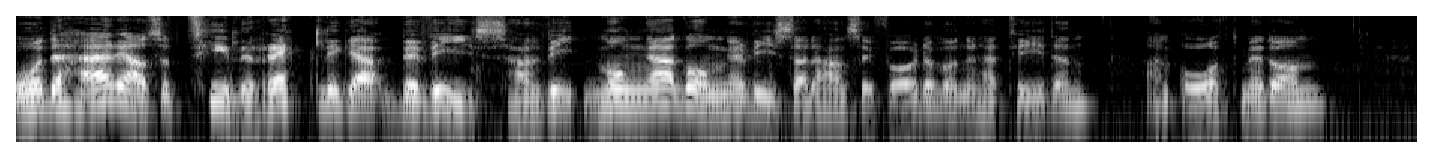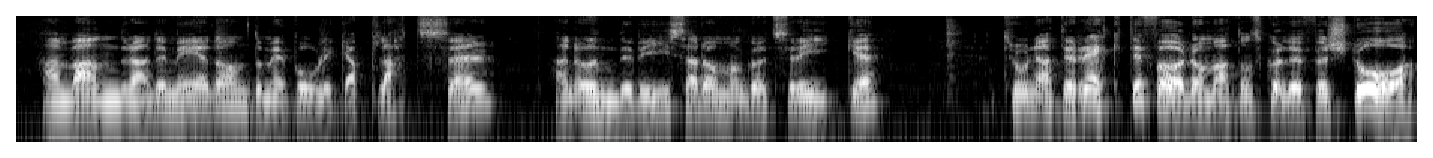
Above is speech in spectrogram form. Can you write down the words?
Och det här är alltså tillräckliga bevis. Han vi, många gånger visade han sig för dem under den här tiden. Han åt med dem. Han vandrade med dem. De är på olika platser. Han undervisade dem om Guds rike. Tror ni att det räckte för dem att de skulle förstå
